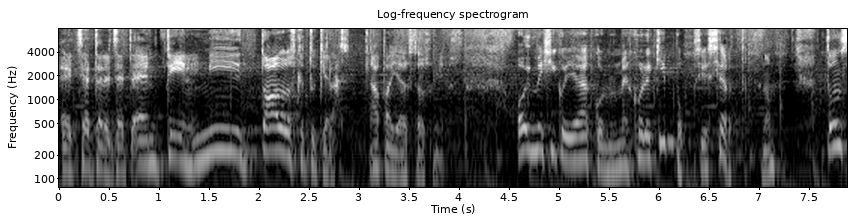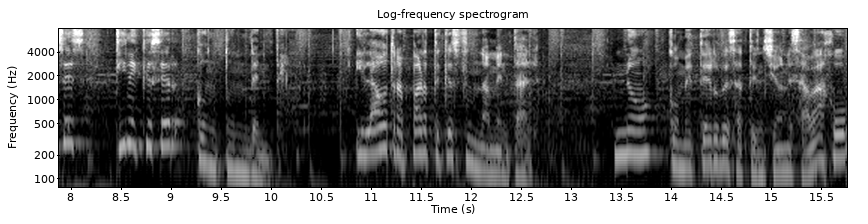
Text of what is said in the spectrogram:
etcétera, etcétera. En fin, todos los que tú quieras. Ha fallado Estados Unidos. Hoy México llega con un mejor equipo, si es cierto, ¿no? Entonces, tiene que ser contundente. Y la otra parte que es fundamental, no cometer desatenciones abajo,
